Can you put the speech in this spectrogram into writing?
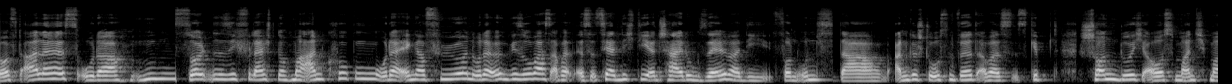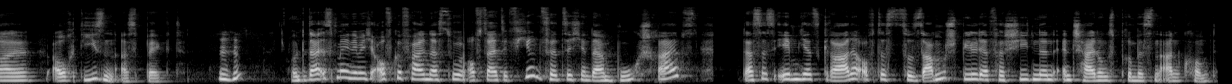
läuft alles oder hm, sollten Sie sich vielleicht noch mal angucken oder enger führen oder irgendwie sowas. Aber es ist ja nicht die Entscheidung selber, die von uns da angestoßen wird, aber es, es gibt schon durchaus manchmal auch diesen Aspekt. Mhm. Und da ist mir nämlich aufgefallen, dass du auf Seite 44 in deinem Buch schreibst, dass es eben jetzt gerade auf das Zusammenspiel der verschiedenen Entscheidungsprämissen ankommt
